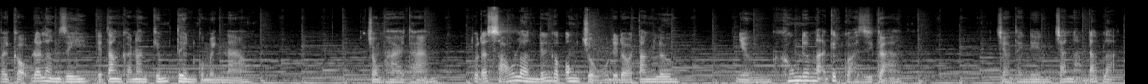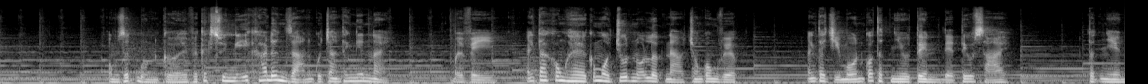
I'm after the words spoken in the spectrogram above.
Vậy cậu đã làm gì để tăng khả năng kiếm tiền của mình nào? Trong 2 tháng, tôi đã 6 lần đến gặp ông chủ để đòi tăng lương, nhưng không đem lại kết quả gì cả. Chàng thanh niên chán nản đáp lại. Ông rất buồn cười với cách suy nghĩ khá đơn giản của chàng thanh niên này, bởi vì anh ta không hề có một chút nỗ lực nào trong công việc. Anh ta chỉ muốn có thật nhiều tiền để tiêu xài. Tất nhiên,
